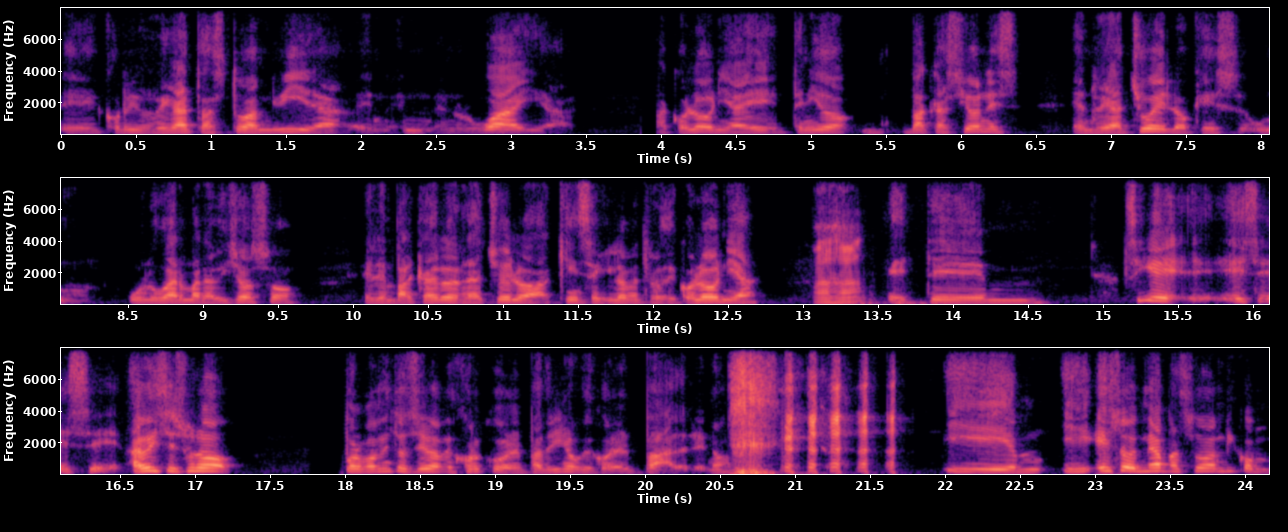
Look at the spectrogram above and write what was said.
eh, corrí regatas toda mi vida en, Uruguay, a, Colonia. He tenido vacaciones en Riachuelo, que es un, lugar maravilloso, el embarcadero de Riachuelo a 15 kilómetros de Colonia. Ajá. Este, así que es, es, a veces uno por momentos se lleva mejor con el padrino que con el padre, ¿no? y, eso me ha pasado a mí con,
